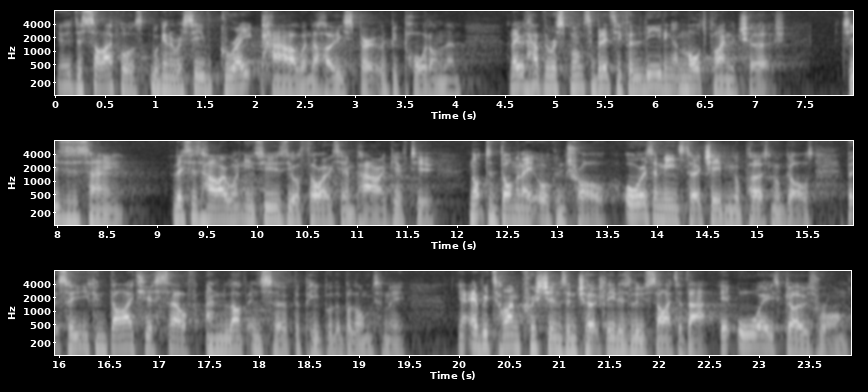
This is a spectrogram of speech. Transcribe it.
You know, the disciples were going to receive great power when the Holy Spirit would be poured on them, and they would have the responsibility for leading and multiplying the church. Jesus is saying, This is how I want you to use the authority and power I give to you, not to dominate or control, or as a means to achieving your personal goals, but so you can die to yourself and love and serve the people that belong to me. You know, every time Christians and church leaders lose sight of that, it always goes wrong.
